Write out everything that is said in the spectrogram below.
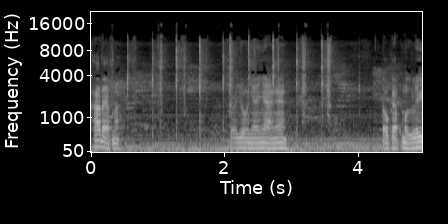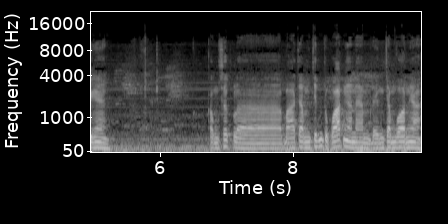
khá đẹp nè. Rồi, vô nhẹ nhàng nha. Đầu kẹp 10 ly nha. Công suất là 390W nha anh em, điện 100V nha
